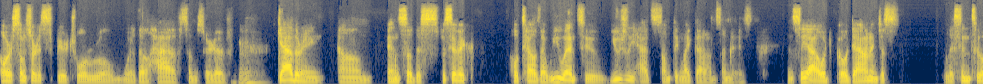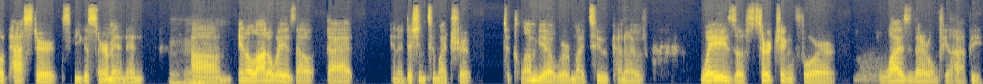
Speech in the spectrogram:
or some sort of spiritual room where they'll have some sort of mm-hmm. gathering. Um, and so the specific hotels that we went to usually had something like that on Sundays. And so, yeah, I would go down and just listen to a pastor speak a sermon. And Mm-hmm. Um, in a lot of ways, that that in addition to my trip to Colombia, were my two kind of ways of searching for why is it that I don't feel happy,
